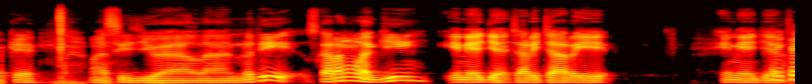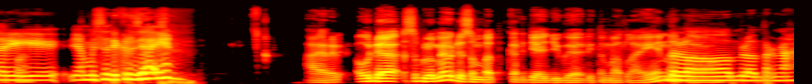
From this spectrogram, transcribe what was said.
oke masih jualan. Berarti sekarang lagi ini aja cari-cari ini aja. cari yang bisa dikerjain apa, air. Udah sebelumnya udah sempat kerja juga di tempat lain? atau belum belum pernah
